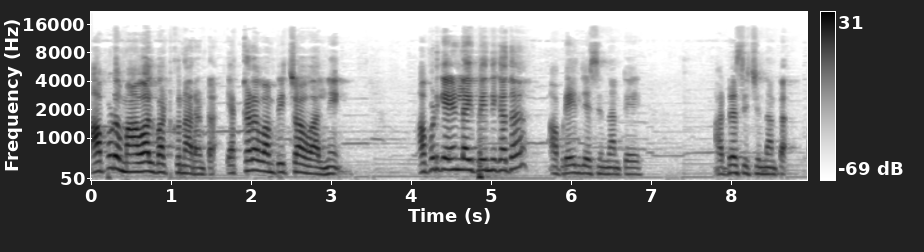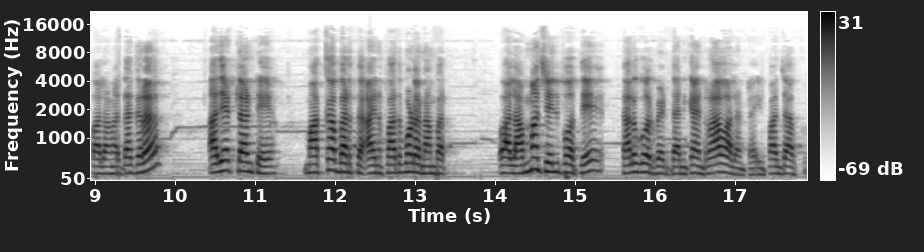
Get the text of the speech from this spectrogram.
అప్పుడు మా వాళ్ళు పట్టుకున్నారంట ఎక్కడ పంపించావు వాళ్ళని? అప్పటికే ఏండ్లు అయిపోయింది కదా? అప్పుడు ఏం చేసిందంటే అడ్రస్ ఇచ్చిందంట పలానా దగ్గర. అది ఎట్లా అంటే మా అక్క భర్త ఆయన పదమూడో నంబర్ వాళ్ళ అమ్మ చనిపోతే తలగోరు పెట్టడానికి ఆయన రావాలంట ఈ పంజాబ్కు.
